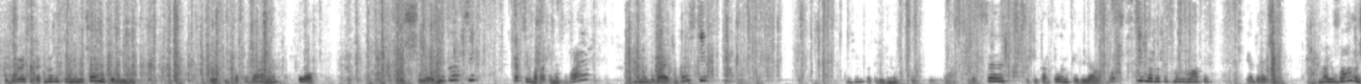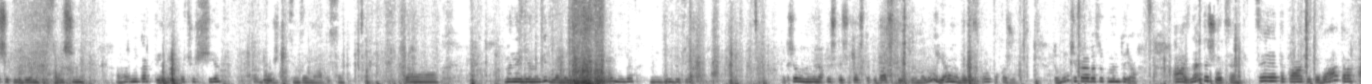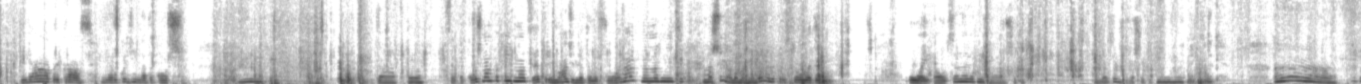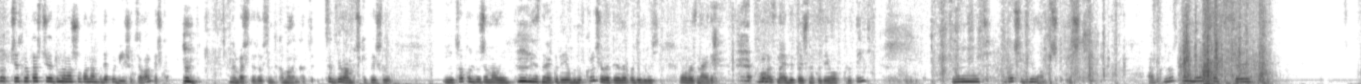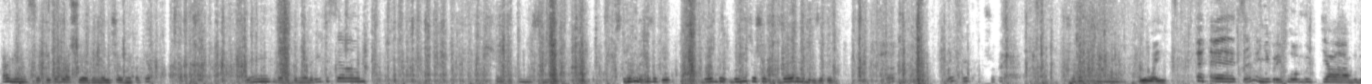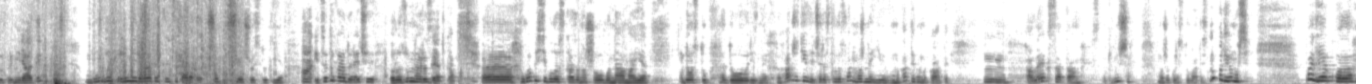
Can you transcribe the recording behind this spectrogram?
Сподіваюся, так ножицями нічого не поріжу. Пакування. О, ще одні капці. Капців багато не буває. Мене бувають гості. Їм потрібно. Так, це такі картонки для борщів можна щось малювати. Я, до речі, малювала ще коли була на Гарні картини. Я хочу ще продовжити цим займатися. Так, в мене є набір для малювання, але ніяк не дійду тут. Якщо ви мені напишете, що хочете побачити, як малюю, я вам обов'язково покажу. Тому чекаю вас у коментарях. А, знаєте що це? Це така типу вата для прикрас, для рукоділля також. Так, це також нам потрібно. Це тримач для телефона на магніті. Машина або магнітоли використовувати. Ой, а оце навіть не знаю, що тут. Я забула, що тут мені таке. А, ну, чесно кажучи, я думала, що вона буде побільше, ця лампочка. Ну, бачите, зовсім така маленька. Це- дві лампочки прийшли. І цоколь дуже малий. Не знаю, куди я буду вкручувати, але подивлюсь. Вова знайде. Вова знайде точно, куди його вкрутить. От, бачу, дві лампочки прийшли. Так, ну, здається, все. А, він все. Тут ще один величезний пакет. Окей, зараз будемо дивитися. Що тут у нас є? Стрімно різати. Завжди боюся, що зайве відрізати. Так, ось, ось, що? Ой, це мені прийшло взуття. Буду приміряти. Буду приміряти, це цікаво. Що ще щось тут є? А, і це така, до речі, розумна розетка. Е, в описі було сказано, що вона має доступ до різних гаджетів, і через телефон можна її вмикати, вимикати. Алекса там інше може користуватись. Ну, подивимось. Подякувала.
